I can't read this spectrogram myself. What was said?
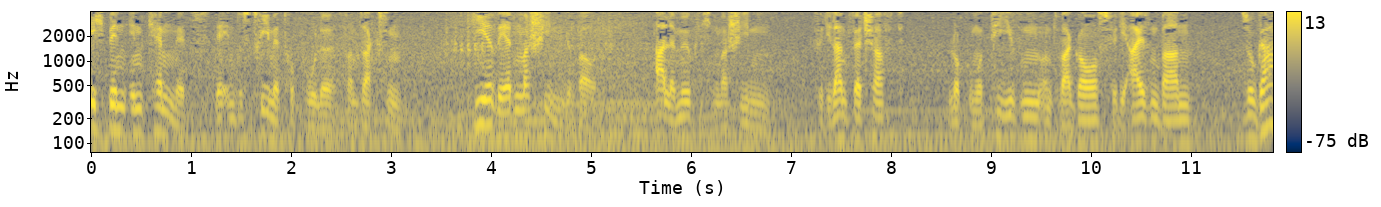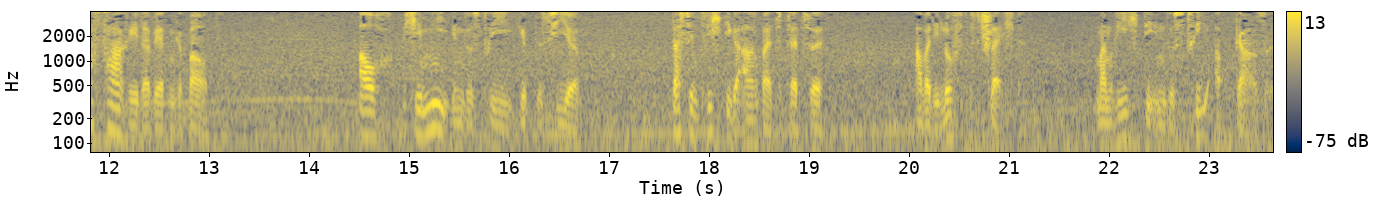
Ich bin in Chemnitz, der Industriemetropole von Sachsen. Hier werden Maschinen gebaut. Alle möglichen Maschinen. Für die Landwirtschaft, Lokomotiven und Waggons für die Eisenbahn. Sogar Fahrräder werden gebaut. Auch Chemieindustrie gibt es hier. Das sind wichtige Arbeitsplätze. Aber die Luft ist schlecht. Man riecht die Industrieabgase.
